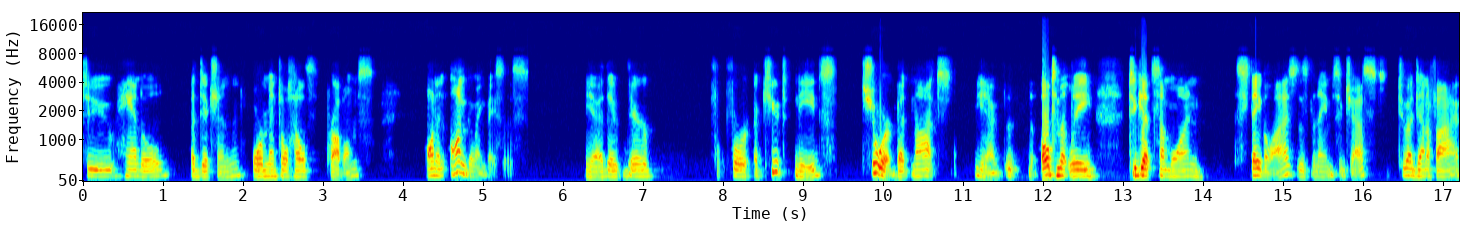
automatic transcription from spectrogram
to handle addiction or mental health problems on an ongoing basis. You know, they're, they're for, for acute needs, sure, but not, you know, ultimately to get someone stabilized, as the name suggests, to identify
